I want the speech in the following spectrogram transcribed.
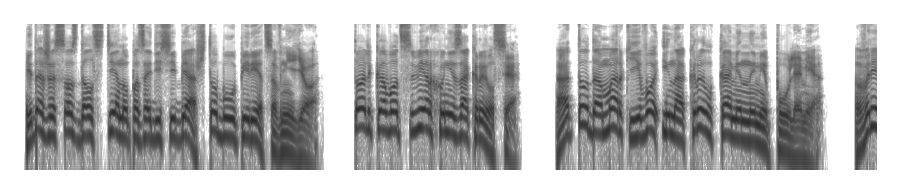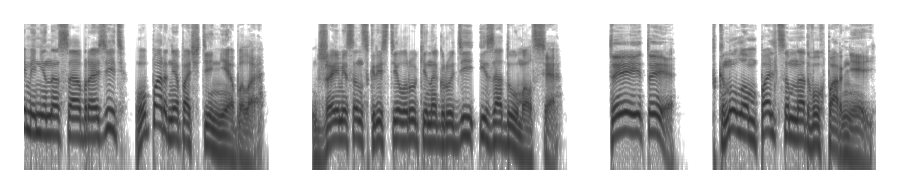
и даже создал стену позади себя, чтобы упереться в нее. Только вот сверху не закрылся. Оттуда Марк его и накрыл каменными пулями. Времени на сообразить у парня почти не было. Джеймисон скрестил руки на груди и задумался. «Ты и ты!» — ткнул он пальцем на двух парней.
